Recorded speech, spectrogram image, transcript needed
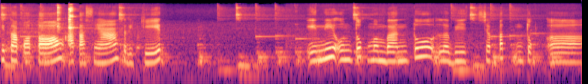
kita potong atasnya sedikit. Ini untuk membantu lebih cepat untuk uh,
